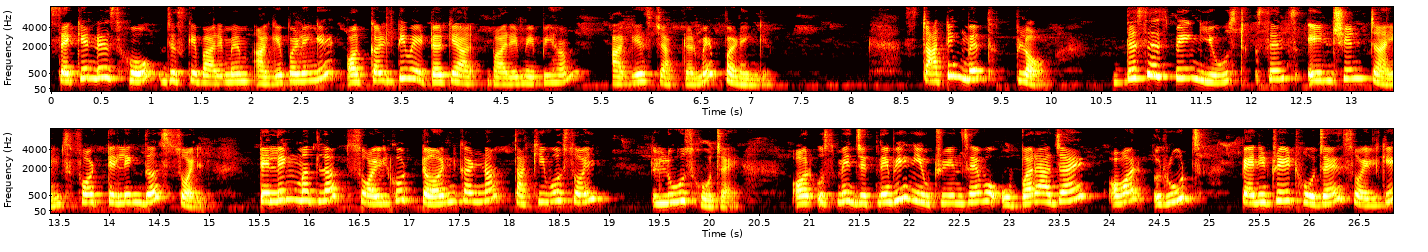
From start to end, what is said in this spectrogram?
सेकेंड इज़ हो जिसके बारे में हम आगे पढ़ेंगे और कल्टीवेटर के बारे में भी हम आगे इस चैप्टर में पढ़ेंगे। Starting with plough this is being use since ancient times for tilling the soil tilling मतलब सॉइल को टर्न करना ताकि वो सॉइल लूज हो जाए और उसमें जितने भी न्यूट्रिएंट्स हैं वो ऊपर आ जाए और रूट्स पेनिट्रेट हो जाए सॉइल के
